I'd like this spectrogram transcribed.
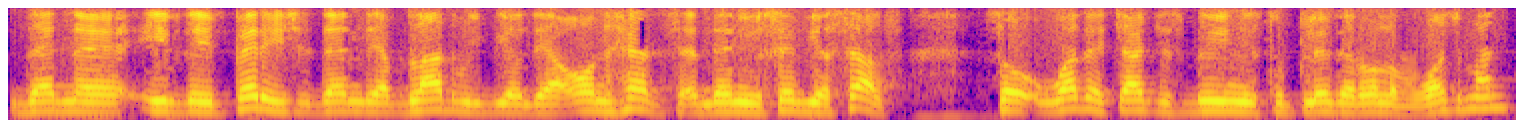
then uh, if they perish, then their blood will be on their own heads, and then you save yourself. So what the church is doing is to play the role of watchman.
